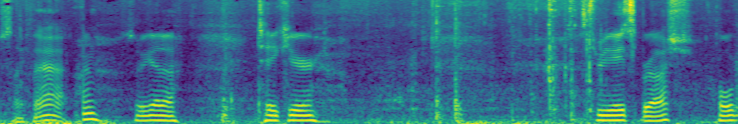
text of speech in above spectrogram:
Just like that. So we gotta take your 3 8 brush, hold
